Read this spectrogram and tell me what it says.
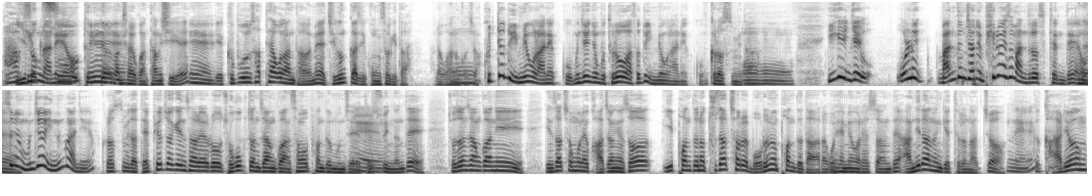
아, 이석수 기억나네요. 특별감찰관 당시에 예. 예, 그분 사퇴하고 난 다음에 지금까지 공석이다 라고 하는 어, 거죠. 그때도 임명을 안 했고 문재인 정부 들어와서도 임명을 안 했고. 그렇습니다. 어허. 이게 이제 원래 만든 자는 필요해서 만들었을 텐데 네. 없으면 문제가 있는 거 아니에요? 그렇습니다. 대표적인 사례로 조국 전 장관 사모펀드 문제 네. 될수 있는데 조 전 장관이 인사청문회 과정에서 이 펀드는 투자처를 모르는 펀드다라고 음. 해명을 했었는데 아니라는 게 드러났죠. 네. 그 가령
